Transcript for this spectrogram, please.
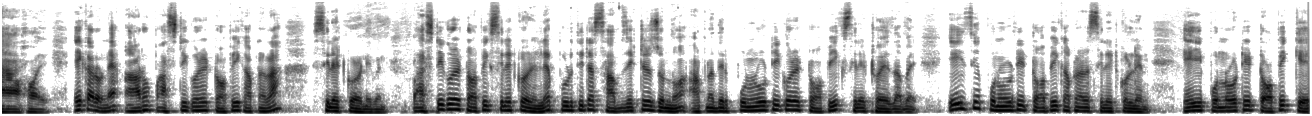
না হয়। এ কারণে আরও পাঁচটি করে টপিক আপনারা সিলেক্ট করে নেবেন। পাঁচটি করে টপিক সিলেক্ট করে নিলে প্রতিটা সাবজেক্টের জন্য আপনাদের পনেরোটি করে টপিক সিলেক্ট হয়ে যাবে। এই যে পনেরোটি টপিক আপনারা সিলেক্ট করলেন, এই পনেরোটি টপিককে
